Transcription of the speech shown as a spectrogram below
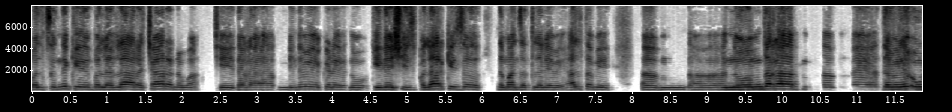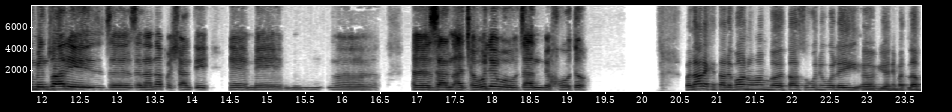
بل څه نه کې بل لاره چاره نه وه چې دغه مې نه وی کړی نو کېدای شي په لار کې زه د منځه تللی وی هلته مې نو همدغه د امیندوارې زنانه په شانتې مې ځان اچولې و ځان مې خوده په لار کې طالبانو هم تاسو ونیولې یعنی مطلب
